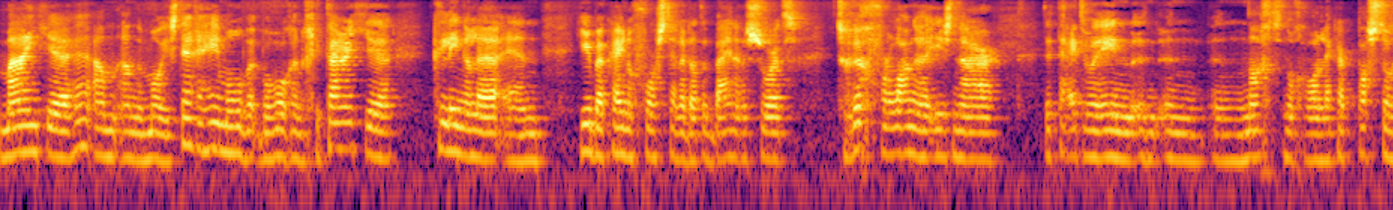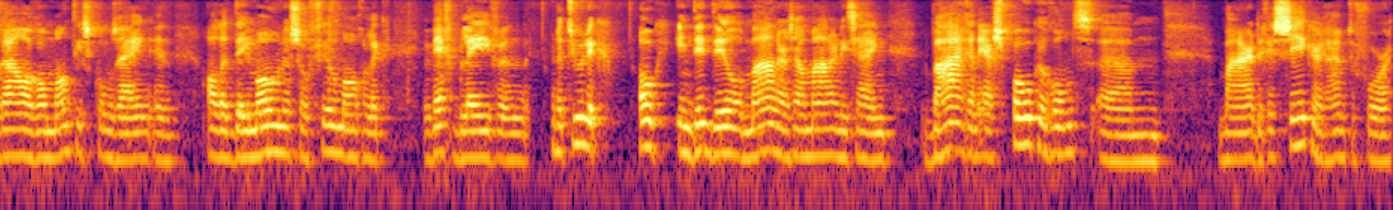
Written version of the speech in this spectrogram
maantje hè, aan, aan de mooie sterrenhemel. We, we horen een gitaartje klingelen en hierbij kan je nog voorstellen dat het bijna een soort terugverlangen is naar de tijd waarin een, een, een nacht nog gewoon lekker pastoraal romantisch kon zijn en alle demonen zoveel mogelijk wegbleven. Natuurlijk ook in dit deel, Maler zou Maler niet zijn waren er spoken rond, um, maar er is zeker ruimte voor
